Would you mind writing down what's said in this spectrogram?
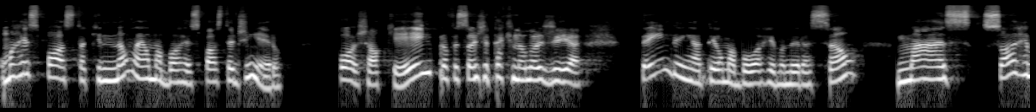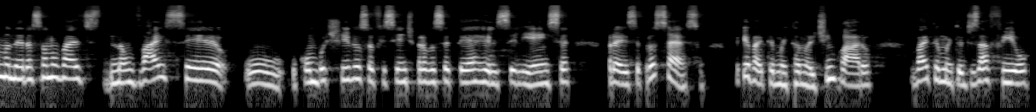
Uma resposta que não é uma boa resposta é dinheiro. Poxa, ok, profissões de tecnologia tendem a ter uma boa remuneração, mas só a remuneração não vai, não vai ser o, o combustível suficiente para você ter a resiliência para esse processo. Porque vai ter muita noite em claro, vai ter muito desafio,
